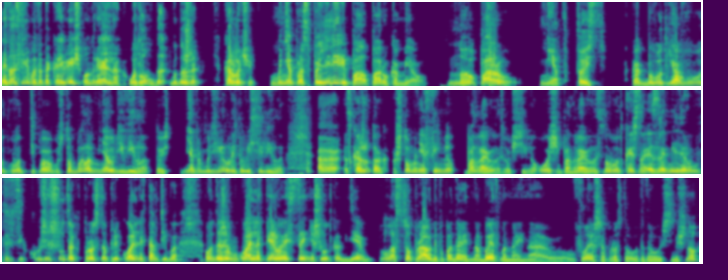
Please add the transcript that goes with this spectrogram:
этот фильм, это такая вещь, он реально, вот он вот даже, короче, мне проспойлерили пару камео, но пару нет. То есть, как бы вот я вот, вот типа, что было, меня удивило. То есть, меня прям удивило и повеселило. Э, скажу так, что мне в фильме понравилось очень сильно. Очень понравилось. Ну вот, конечно, Эзра Миллер, вот, куча шуток просто прикольных там, типа, вот даже буквально в первой сцене шутка, где лассо правды попадает на Бэтмена и на Флэша, просто вот это очень смешно.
